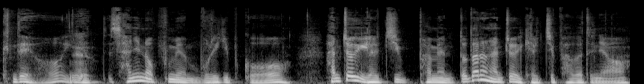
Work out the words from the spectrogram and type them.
근데요, 이게 네. 산이 높으면 물이 깊고 한쪽이 결집하면 또 다른 한쪽이 결집하거든요.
